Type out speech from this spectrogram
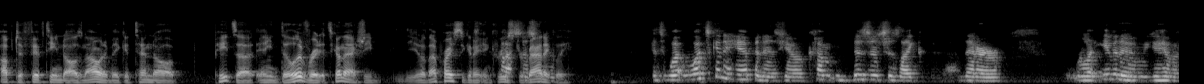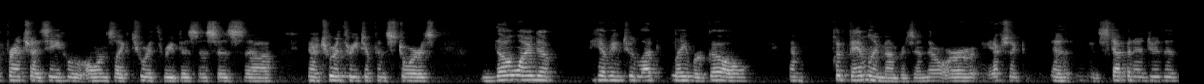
up to fifteen dollars an hour to make a ten dollar pizza and deliver it. It's going to actually, you know, that price is going to increase dramatically. It's what what's going to happen is you know, come businesses like that are even if you have a franchisee who owns like two or three businesses, uh, you know, two or three different stores, they'll wind up having to let labor go and put family members in there, or actually uh, step in and do the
